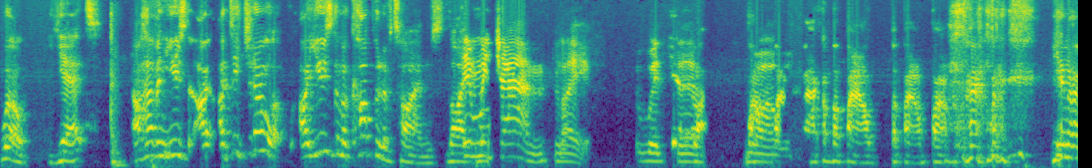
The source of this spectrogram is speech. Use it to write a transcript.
Well, yet I haven't used. I, I did. You know what? I used them a couple of times. Like, Didn't we jam like with Yeah, the like- wow. you know,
